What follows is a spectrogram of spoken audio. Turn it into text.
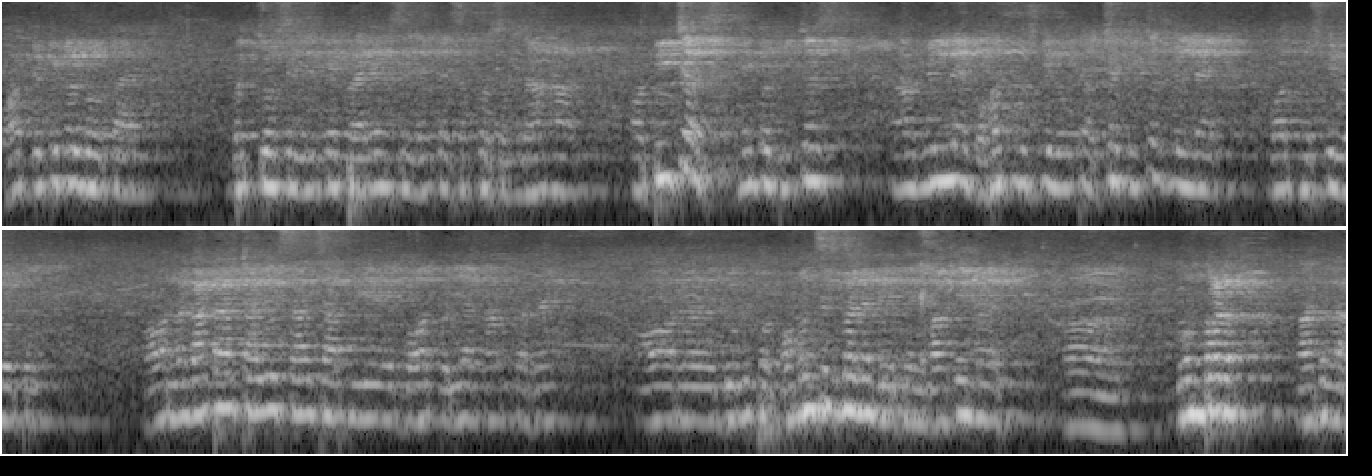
बहुत डिफ़िकल्ट होता है। बच्चों से लेकर पेरेंट्स से लेकर सबको समझाना। और टीचर्स नहीं तो टीचर्स मिलने, बहुत मुश्किल होते हैं। अच्छे टीचर्स मिलने, बहुत मुश्किल होते हैं। और लगातार 40 साल से आप ये बहुत बढ़िया काम कर रहे हैं और जो भी परफॉर्मेंसेज मैंने देखे हैं, वाकई में बादला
